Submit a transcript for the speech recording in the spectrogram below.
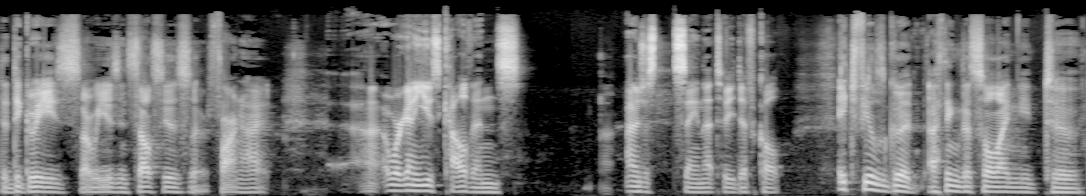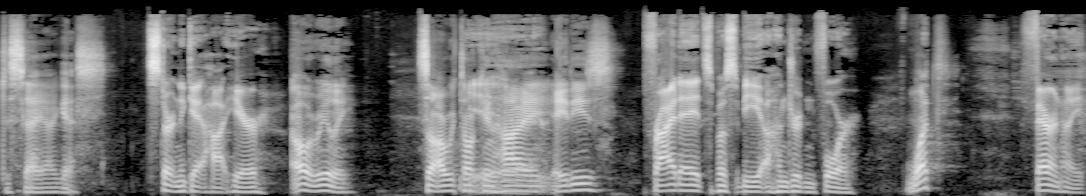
the degrees. Are we using Celsius or Fahrenheit? Uh, we're going to use Kelvins. I'm just saying that to be difficult. It feels good. I think that's all I need to to say. I guess. It's starting to get hot here. Oh, really? So are we talking Yeah. high 80s? Friday, it's supposed to be 104 What? Fahrenheit.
